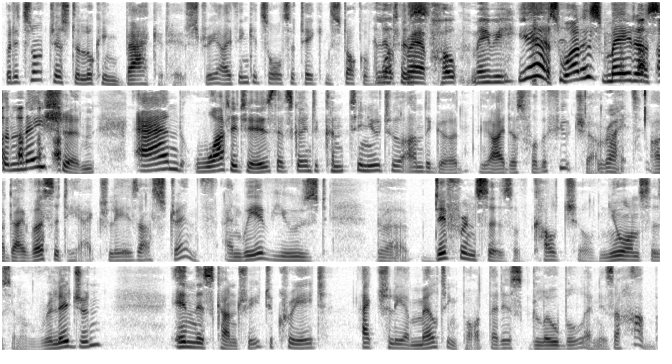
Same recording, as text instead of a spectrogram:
But it's not just a looking back at history. I think it's also taking stock of a what has, of hope, maybe. Yes, what has made us a nation, and what it is that's going to continue to undergird, guide us for the future. Right. Our diversity actually is our strength, and we have used the differences of culture, of nuances, and of religion in this country to create actually a melting pot that is global and is a hub.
